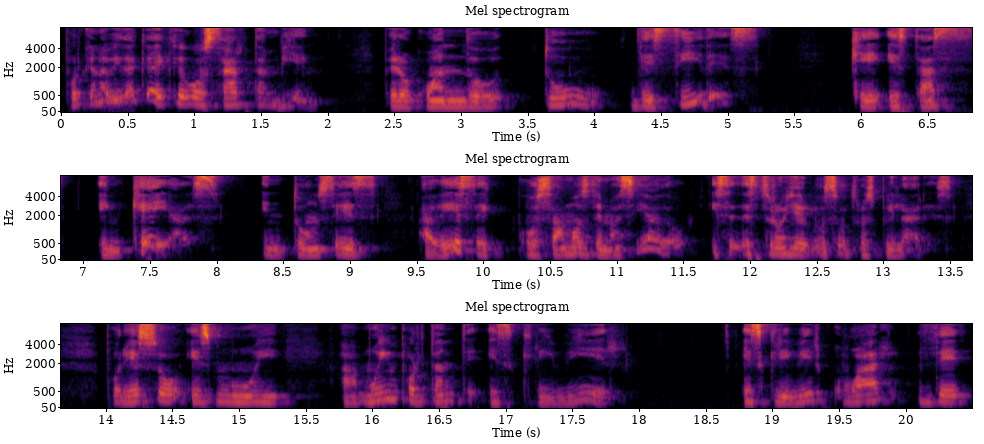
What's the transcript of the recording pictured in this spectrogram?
Porque en la vida hay que gozar también. Pero cuando tú decides que estás en chaos, entonces a veces gozamos demasiado y se destruyen los otros pilares. Por eso es muy, ah, muy importante escribir, escribir cuál de,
